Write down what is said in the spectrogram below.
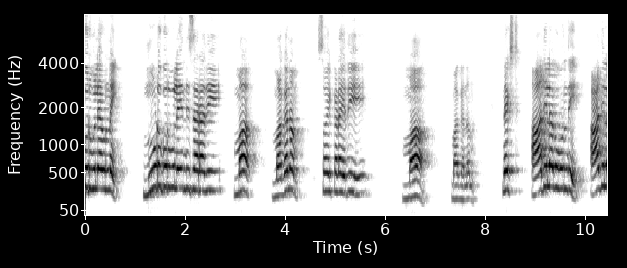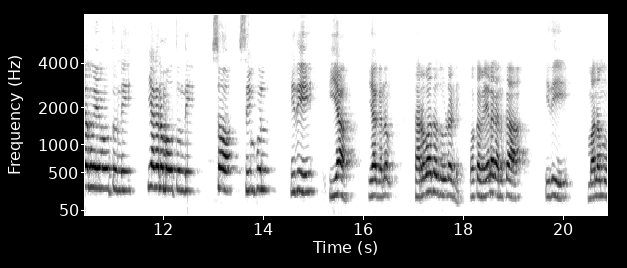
గురువులే ఉన్నాయి. మూడు గురువులు ఏంది సార్ అది? మా మగనం. సో ఇక్కడ ఇది మా మగనం. నెక్స్ట్ ఆదిలగు ఉంది. ఆదిలగు ఏమవుతుంది? యగనం అవుతుంది సో సింపుల్ ఇది య యగనం. తర్వాత చూడండి. ఒకవేళ కనుక ఇది మనము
